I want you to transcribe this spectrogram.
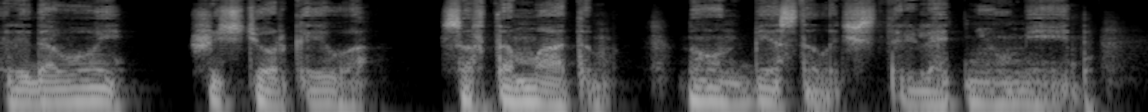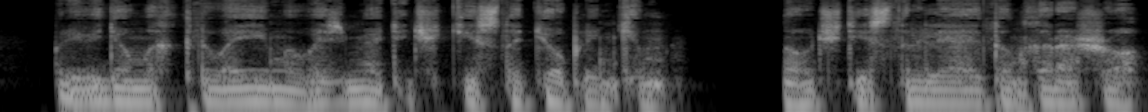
Рядовой — шестерка его — с автоматом, но он бестолочь стрелять не умеет. Приведем их к твоим и возьмете чекиста тепленьким. Но учти, стреляет он хорошо,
